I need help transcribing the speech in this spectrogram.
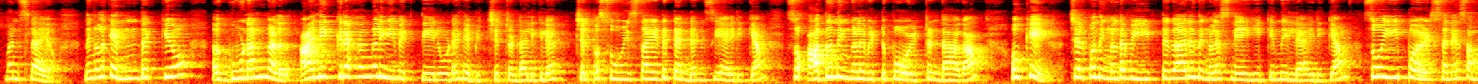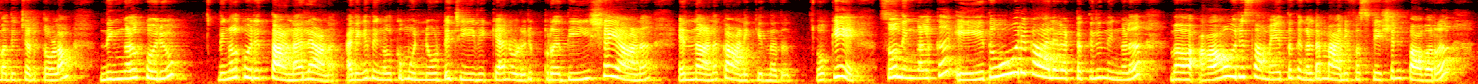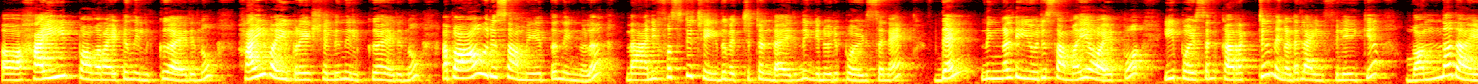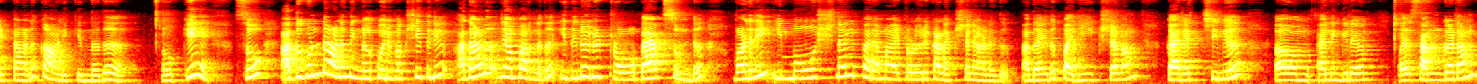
മനസ്സിലായോ? നിങ്ങൾക്ക് എന്തൊക്കെയോ ഗുണങ്ങൾ അനുഗ്രഹങ്ങൾ ഈ വ്യക്തിയിലൂടെ ലഭിച്ചിട്ടുണ്ട്. അല്ലെങ്കിൽ ചിലപ്പോൾ സൂയിസൈഡ് ടെൻഡൻസി ആയിരിക്കാം. സോ അത് നിങ്ങളെ വിട്ടു പോയിട്ടുണ്ടാകാം. ഓക്കെ ചിലപ്പോൾ നിങ്ങളുടെ വീട്ടുകാർ നിങ്ങളെ സ്നേഹിക്കുന്നില്ലായിരിക്കാം. സോ ഈ പേഴ്സണെ സംബന്ധിച്ചിടത്തോളം നിങ്ങൾക്കൊരു നിങ്ങൾക്കൊരു തണലാണ് അല്ലെങ്കിൽ നിങ്ങൾക്ക് മുന്നോട്ട് ജീവിക്കാനുള്ളൊരു പ്രതീക്ഷയാണ് എന്നാണ് കാണിക്കുന്നത്. ഓക്കെ സോ നിങ്ങൾക്ക് ഏതോ ഒരു കാലഘട്ടത്തിൽ നിങ്ങൾ ആ ഒരു സമയത്ത് നിങ്ങളുടെ മാനിഫെസ്റ്റേഷൻ പവർ ഹൈ പവറായിട്ട് നിൽക്കുകയായിരുന്നു. ഹൈ വൈബ്രേഷനിൽ നിൽക്കുകയായിരുന്നു. അപ്പോൾ ആ ഒരു സമയത്ത് നിങ്ങൾ മാനിഫെസ്റ്റ് ചെയ്ത് വെച്ചിട്ടുണ്ടായിരുന്നു ഇങ്ങനെ ഒരു പേഴ്സണെ ദെൻ നിങ്ങളുടെ ഈ ഒരു സമയമായപ്പോൾ ഈ പേഴ്സൺ കറക്റ്റ് നിങ്ങളുടെ ലൈഫിലേക്ക് വന്നതായിട്ടാണ് കാണിക്കുന്നത്. ഓക്കെ സോ അതുകൊണ്ടാണ് നിങ്ങൾക്ക് ഒരുപക്ഷെ ഇതിൽ അതാണ് ഞാൻ പറഞ്ഞത് ഇതിലൊരു ഡ്രോബാക്സ് ഉണ്ട്. വളരെ ഇമോഷണൽ പരമായിട്ടുള്ള ഒരു കണക്ഷനാണിത് അതായത് പരീക്ഷണം കരച്ചിൽ അല്ലെങ്കിൽ സങ്കടം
